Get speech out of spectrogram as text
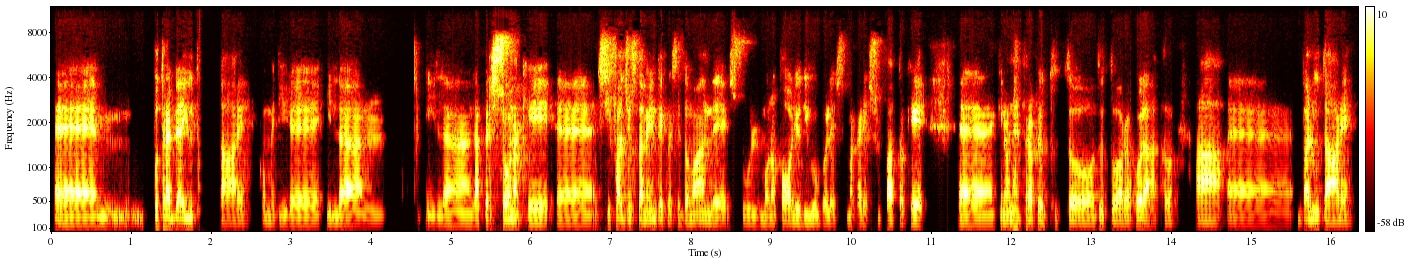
ehm, potrebbe aiutare, come dire, il, um, il, la persona che eh, si fa giustamente queste domande sul monopolio di Google e magari sul fatto che, eh, che non è proprio tutto, tutto oro colato, a eh, valutare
